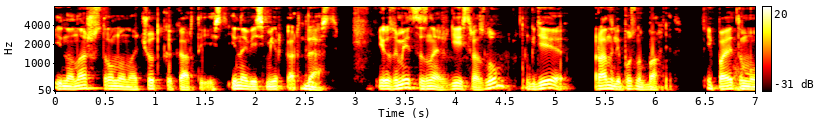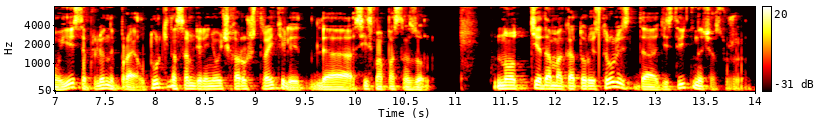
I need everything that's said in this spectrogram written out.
И на нашу страну она четкая карта есть. И на весь мир карта Да. есть. И, разумеется, знаешь, где есть разлом, где рано или поздно бахнет. И поэтому есть определенный правил. Турки, на самом деле, они очень хорошие строители для сейсмоопасных зон. Но те дома, которые строились, да, действительно, сейчас уже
